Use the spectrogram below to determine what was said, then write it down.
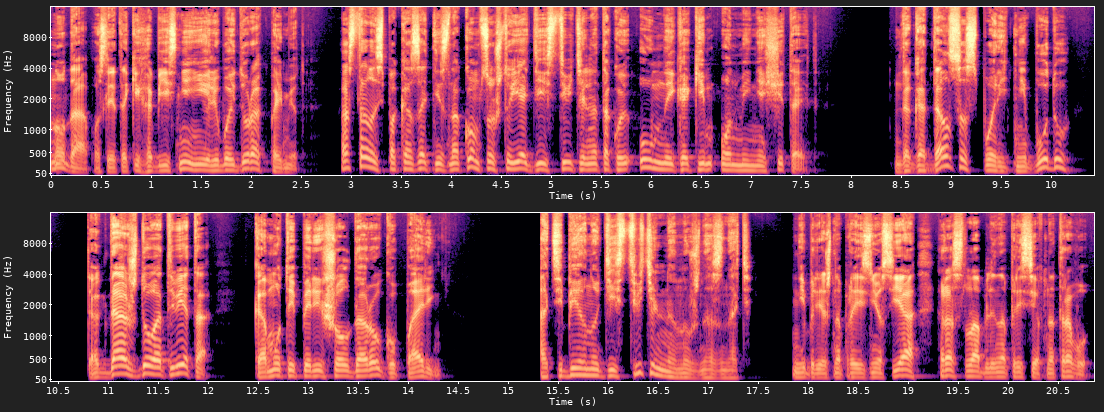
Ну да, после таких объяснений любой дурак поймет. Осталось показать незнакомцу, что я действительно такой умный, каким он меня считает. Догадался, спорить не буду. Тогда жду ответа. Кому ты перешел дорогу, парень? А тебе оно действительно нужно знать? Небрежно произнес я, расслабленно присев на траву.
